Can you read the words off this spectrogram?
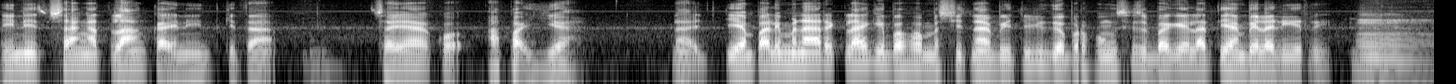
Ini sangat langka ini kita. Saya kok apa iya? Nah, yang paling menarik lagi bahwa masjid Nabi itu juga berfungsi sebagai latihan bela diri. Hmm.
